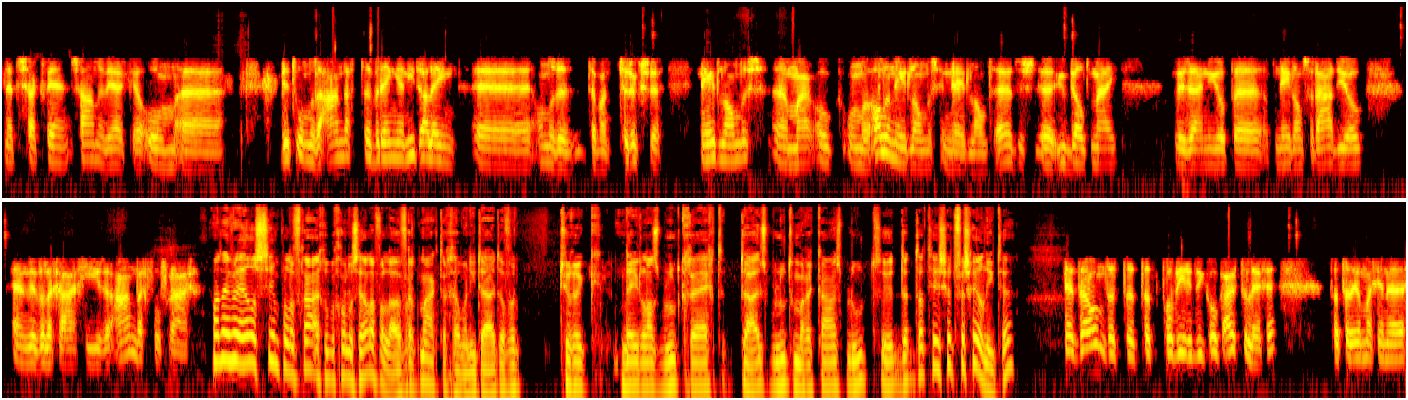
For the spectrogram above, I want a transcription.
met Sacwen samenwerken om dit onder de aandacht te brengen. Niet alleen onder de, de Turkse Nederlanders, maar ook onder alle Nederlanders in Nederland. Hè. Dus u belt mij we zijn nu op, uh, op Nederlandse radio en we willen graag hier uh, aandacht voor vragen. Wat even een heel simpele vraag. U begon er zelf al over. Het maakt toch helemaal niet uit of een Turk Nederlands bloed krijgt, Duits bloed, Marokkaans bloed. Uh, dat, dat is het verschil niet, hè? Ja, daarom, dat, dat, dat probeer ik ook uit te leggen. Dat er helemaal geen,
